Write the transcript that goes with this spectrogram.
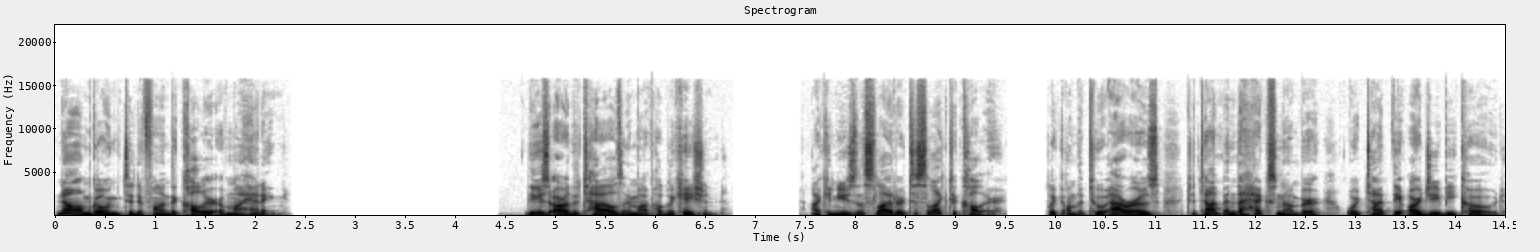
Now I'm going to define the color of my heading. These are the tiles in my publication. I can use the slider to select a color. Click on the two arrows to type in the hex number or type the RGB code.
